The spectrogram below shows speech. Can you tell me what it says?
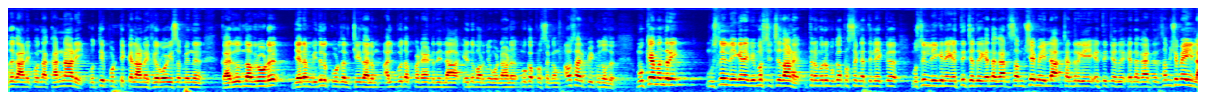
അത് കാണിക്കുന്ന കണ്ണാടി കുത്തിപ്പൊട്ടിക്കലാണ് ഹീറോയിസം എന്ന് കരുതുന്നവരോട് ജനം ഇതിൽ കൂടുതൽ ചെയ്താലും അത്ഭുതപ്പെടേണ്ടതില്ല എന്ന് പറഞ്ഞുകൊണ്ടാണ് മുഖപ്രസംഗം അവസാനിപ്പിക്കുന്നത്. മുഖ്യമന്ത്രി മുസ്ലിം ലീഗിനെ വിമർശിച്ചതാണ്. ഇത്തരമൊരു മുഖപ്രസംഗത്തിലേക്ക് മുസ്ലിം ലീഗിനെ എത്തിച്ചത് എന്ന കാര്യത്തിൽ സംശയമേ ഇല്ല ചന്ദ്രികയെ എത്തിച്ചത് എന്ന കാര്യത്തിൽ സംശയമേ ഇല്ല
